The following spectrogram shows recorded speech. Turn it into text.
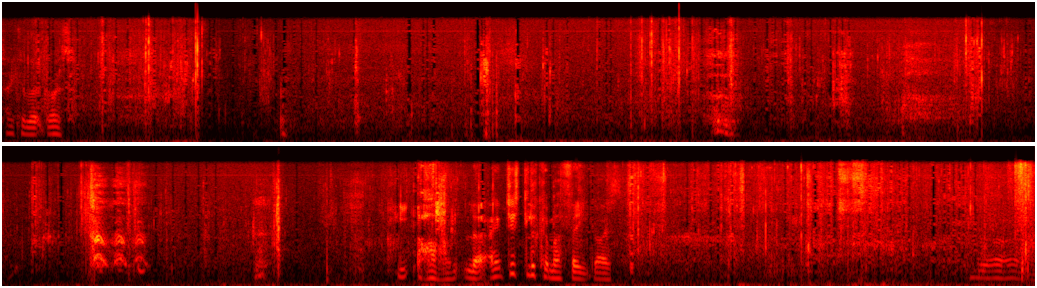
take a look, guys. Oh, look, just look at my feet, guys.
